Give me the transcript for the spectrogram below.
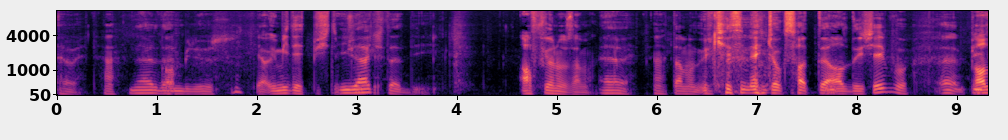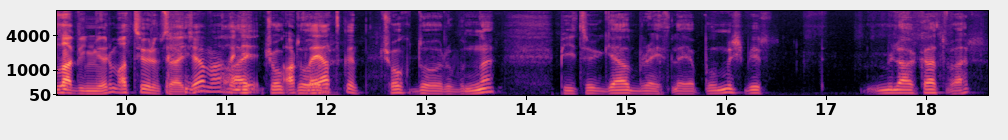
Evet. Heh. Nereden O- biliyorsun? Ya ümit etmiştim çünkü. İlaç da değil. Afyon o zaman. Evet. Heh, tamam ülkesinin en çok sattığı aldığı şey bu. evet. Vallahi bilmiyorum atıyorum sadece ama Ay, hani çok akla doğru. yatkın. Çok doğru bunlar. Peter Galbraith'le yapılmış bir mülakat var.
